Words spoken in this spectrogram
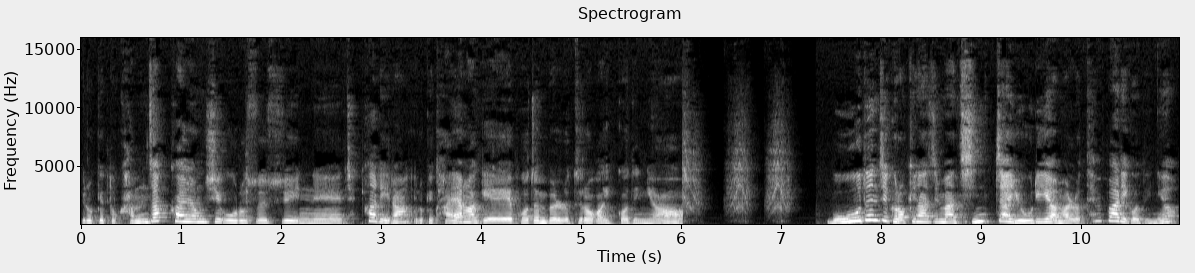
이렇게 또 감자칼 형식으로 쓸 수 있는 채칼이랑 이렇게 다양하게 버전별로 들어가 있거든요. 뭐든지 그렇긴 하지만 진짜 요리야말로 템빨이거든요.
